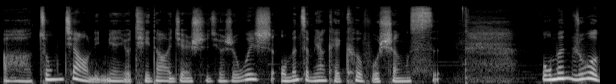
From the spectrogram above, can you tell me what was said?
啊、宗教里面有提到一件事，就是为什我们怎么样可以克服生死？我们如果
